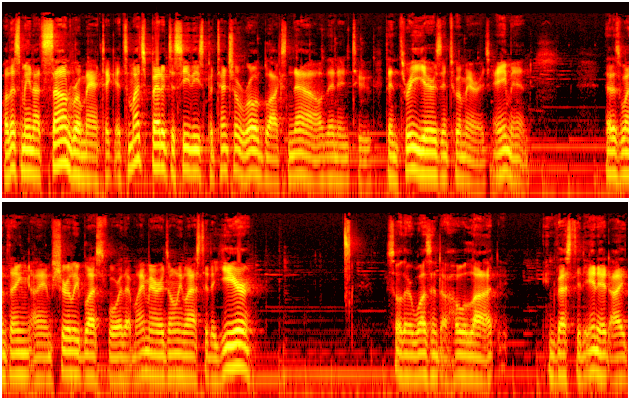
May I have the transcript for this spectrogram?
While this may not sound romantic, it's much better to see these potential roadblocks now than into than 3 years into a marriage. Amen. That is one thing I am surely blessed for that my marriage only lasted a year so there wasn't a whole lot invested in it. I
